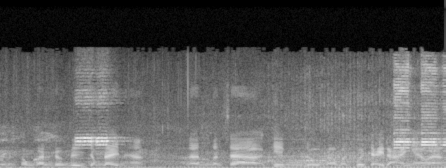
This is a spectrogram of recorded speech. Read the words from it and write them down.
Mình không cần đường đi trong đây nữa ha. Nên mình sẽ kiếm đường nào mình cứ chạy đại nha các bạn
